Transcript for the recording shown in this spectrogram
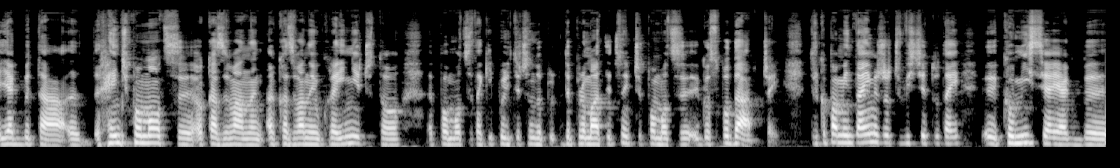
jakby ta e, chęć pomocy okazywanej, okazywanej Ukrainie, czy to pomocy takiej polityczno-dyplomatycznej, czy pomocy gospodarczej. Tylko pamiętajmy, że oczywiście tutaj komisja jakby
